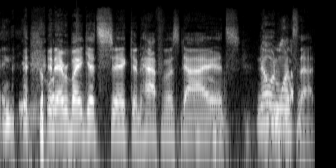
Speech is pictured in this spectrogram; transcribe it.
and And everybody gets sick, and half of us die. It's no one wants that.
